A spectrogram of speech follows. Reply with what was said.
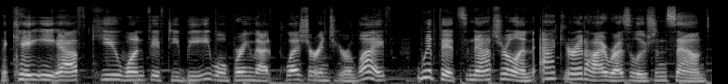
The KEF Q150B will bring that pleasure into your life with its natural and accurate high-resolution sound.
